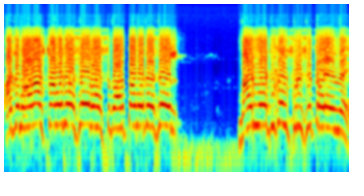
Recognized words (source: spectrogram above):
आज महाराष्ट्रामध्ये असेल राष्ट्र भारतामध्ये असेल नारी या ठिकाणी सुरक्षित राहील नाही.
